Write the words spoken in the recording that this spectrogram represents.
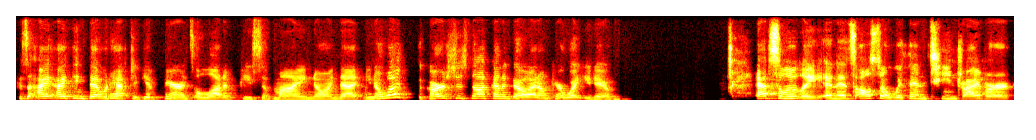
Because I, I think that would have to give parents a lot of peace of mind knowing that, you know what, the car's just not going to go. I don't care what you do. Absolutely. And it's also within Teen Driver,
